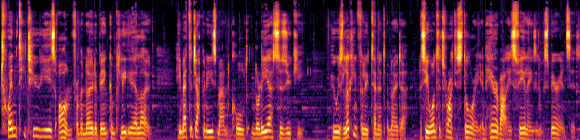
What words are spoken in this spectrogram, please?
22 years on from Onoda being completely alone, he met a Japanese man called Norio Suzuki, who was looking for Lieutenant Onoda as he wanted to write a story and hear about his feelings and experiences.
